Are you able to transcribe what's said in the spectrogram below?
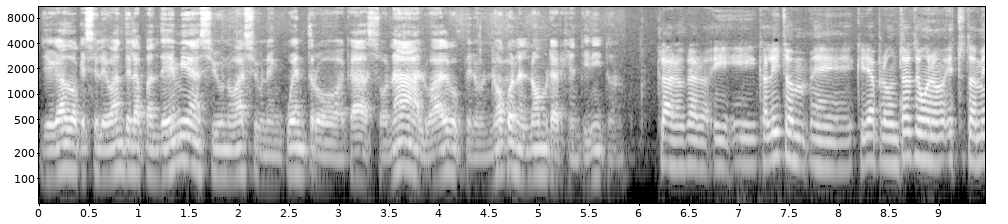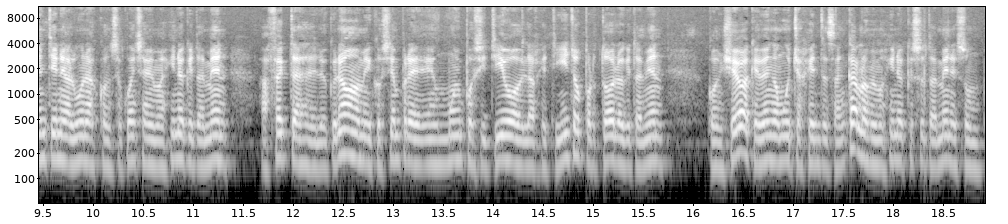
llegado a que se levante la pandemia, si uno hace un encuentro acá zonal o algo, pero no con el nombre argentinito. ¿no? Claro, claro. Y, y Carlito, eh, quería preguntarte, bueno, esto también tiene algunas consecuencias, me imagino que también afecta desde lo económico, siempre es muy positivo el argentinito por todo lo que también conlleva que venga mucha gente a San Carlos. Me imagino que eso también es un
